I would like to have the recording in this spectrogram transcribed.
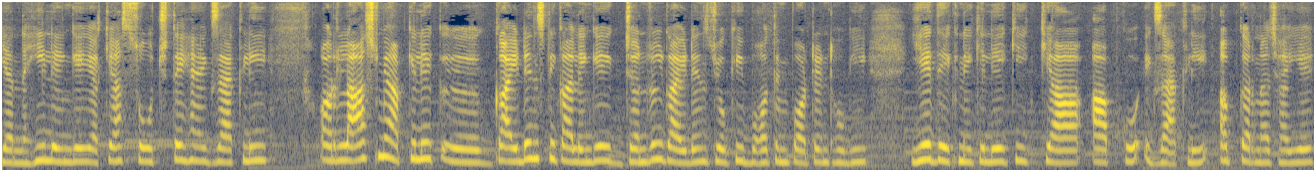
या नहीं लेंगे या क्या सोचते हैं एग्जैक्टली exactly और लास्ट में आपके लिए गाइडेंस निकालेंगे एक जनरल गाइडेंस जो कि बहुत इंपॉर्टेंट होगी ये देखने के लिए कि क्या आपको एग्जैक्टली exactly अब करना चाहिए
